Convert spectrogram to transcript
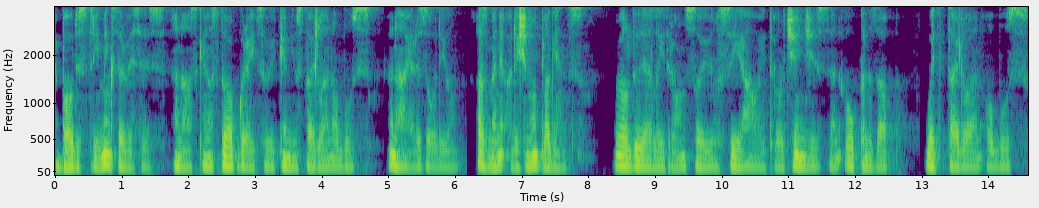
about the streaming services and asking us to upgrade so we can use Tidal and Qobuz and Hi-Res Audio as many additional plugins. We'll do that later on so you'll see how it will changes and opens up with Tidal and Qobuz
